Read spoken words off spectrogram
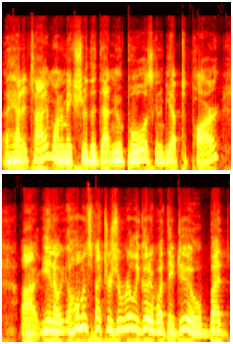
ahead of time, want to make sure that that new pool is going to be up to par. Uh, you know, home inspectors are really good at what they do, but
